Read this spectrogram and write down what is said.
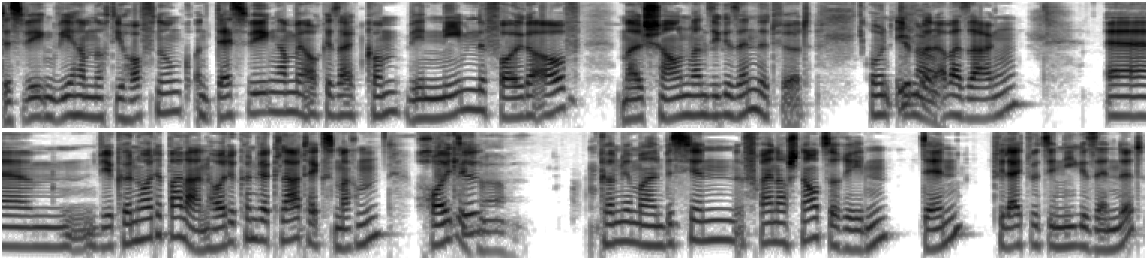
Deswegen, wir haben noch die Hoffnung und deswegen haben wir auch gesagt, komm, wir nehmen eine Folge auf, mal schauen, wann sie gesendet wird. Und ich Genau. würde aber sagen, ähm, wir können heute ballern. Heute können wir Klartext machen. Heute. Können wir mal ein bisschen frei nach Schnauze reden, denn vielleicht wird sie nie gesendet.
